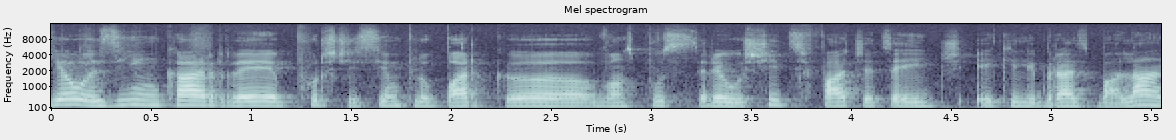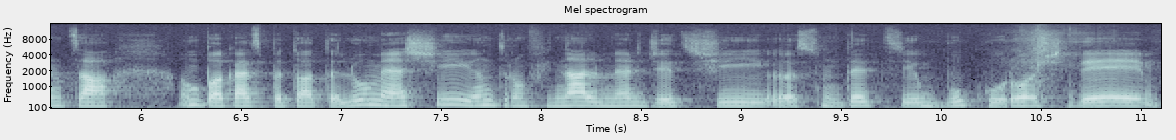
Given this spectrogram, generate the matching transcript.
e o zi în care pur și simplu parcă, v-am spus, reușiți, faceți aici, echilibrați balanța, împăcați pe toată lumea și într-un final mergeți și uh, sunteți bucuroși de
